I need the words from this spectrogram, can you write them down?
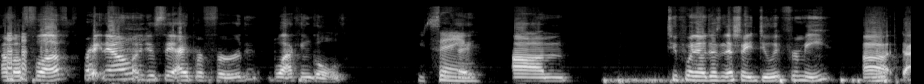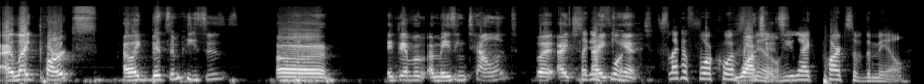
I'm a fluff right now and just say I preferred black and gold. Same. Okay? Um, 2.0 doesn't necessarily do it for me. Uh, I like parts. I like bits and pieces. Uh, I think they have amazing talent, but I just like I four, can't. It's like a four course meal. It. You like parts of the meal,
